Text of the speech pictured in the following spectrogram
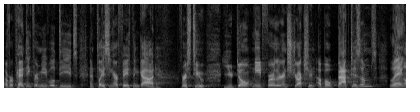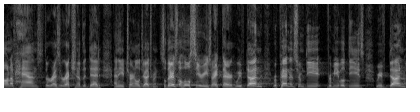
of repenting from evil deeds and placing our faith in God. Verse 2 You don't need further instruction about baptisms, laying on of hands, the resurrection of the dead, and the eternal judgment. So there's the whole series right there. We've done repentance from, de- from evil deeds, we've done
